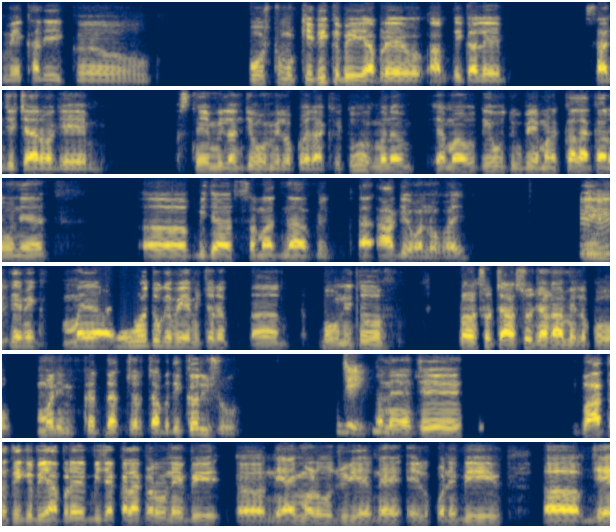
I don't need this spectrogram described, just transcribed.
મેં ખાલી એક પોસ્ટ મૂકી હતી કે ભાઈ આપણે આવતીકાલે સાંજે ચાર વાગે સ્નેહ મિલન જેવું અમે લોકોએ રાખ્યું હતું. મને એમાં એવું હતું કે અમારા કલાકારોને બીજા સમાજના આગેવાનો હોય. એ રીતે અમે એવું હતું કે ભાઈ અમે ચલો બહુ નહીં તો ત્રણસો ચારસો જણા અમે લોકો મળીને કદાચ ચર્ચા બધી કરીશું. અને જે વાત હતી કે ભાઈ આપણે બીજા કલાકારોને બી ન્યાય મળવો જોઈએ અને એ લોકોને બી જે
